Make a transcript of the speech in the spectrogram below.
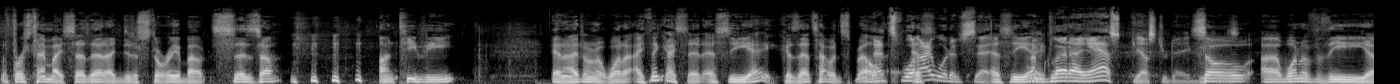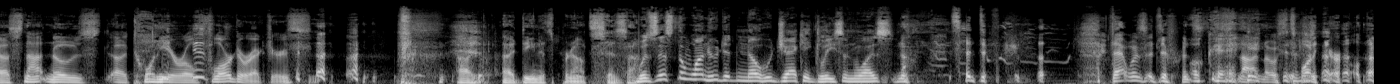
The first time I said that, I did a story about SZA on TV, and I don't know what I, I think I said S Z A because that's how it's spelled. That's what S- I would have said. SZA. I'm glad I asked yesterday. So uh, one of the uh, snot-nosed twenty-year-old floor directors, uh, uh, Dean, it's pronounced SZA. was this the one who didn't know who Jackie Gleason was? No, that's a different. That was a different Okay. snot-nosed twenty-year-old.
